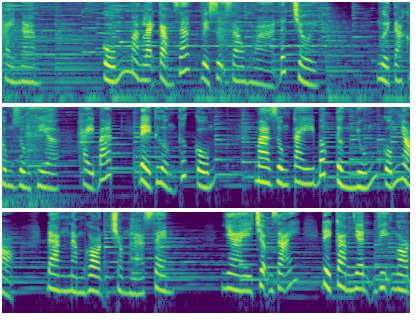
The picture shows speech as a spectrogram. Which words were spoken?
hay nam. Cốm mang lại cảm giác về sự giao hòa đất trời. Người ta không dùng thìa hay bát để thưởng thức cốm, mà dùng tay bốc từng nhúm cốm nhỏ đang nằm gọn trong lá sen, nhai chậm rãi để cảm nhận vị ngọt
